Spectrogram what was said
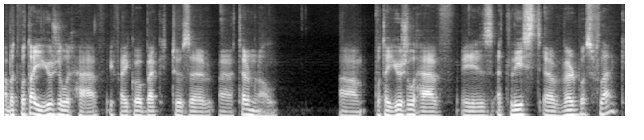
Uh, but what I usually have, if I go back to the uh, terminal, um, what I usually have is at least a verbose flag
